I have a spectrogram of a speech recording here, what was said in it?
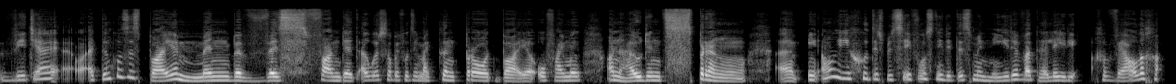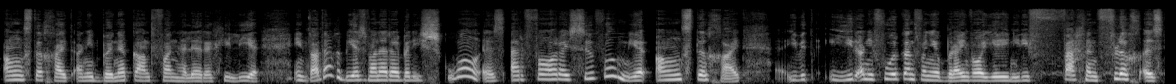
weet jy ek dink ons is baie min bewus van dit. Ouers sal byvoorbeeld sê my kind praat baie of hy moet aanhoudend spring. Um, en al hierdie goeters besef ons nie dit is maniere wat hulle hierdie geweldige angstigheid aan die binnekant van hulle reguleer. En wat dan gebeur wanneer hy by die skool is ervaar hy soveel meer angstigheid. Uh, jy weet hier aan die voorkant van jou brein waar jy in hierdie veg en vlug is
